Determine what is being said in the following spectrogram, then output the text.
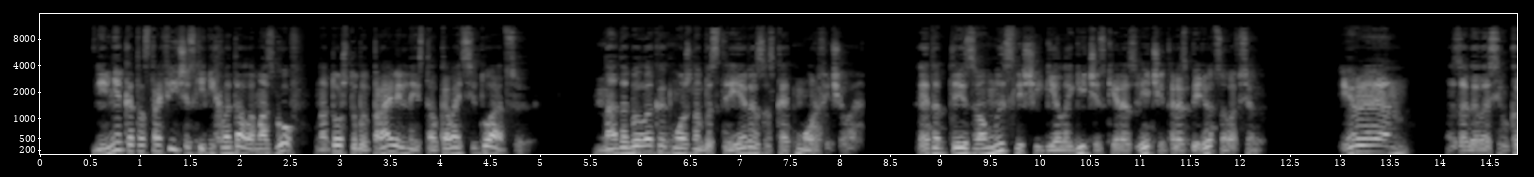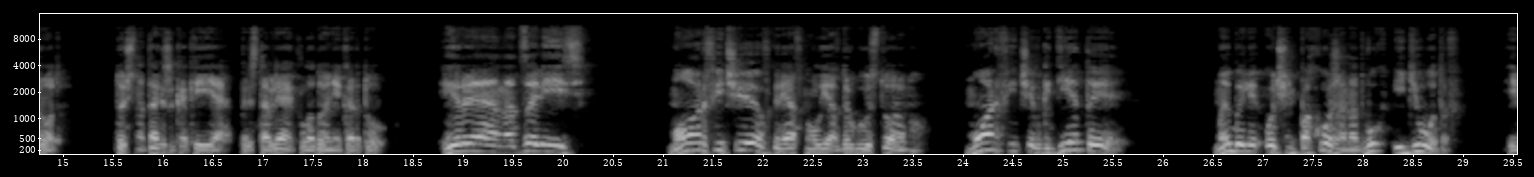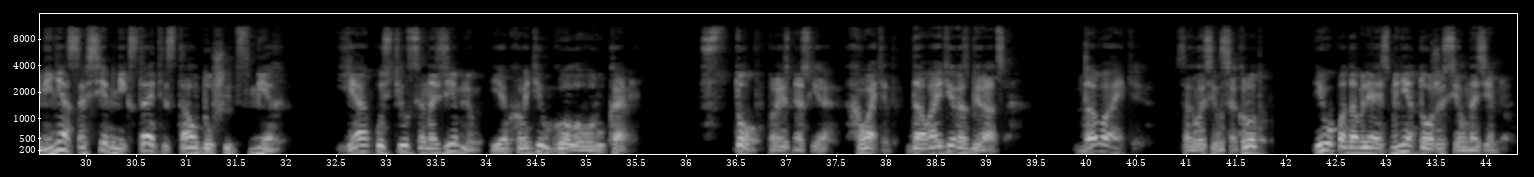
Мне катастрофически не хватало мозгов на то, чтобы правильно истолковать ситуацию. Надо было как можно быстрее разыскать Морфичева. Этот трезвомыслящий геологический разведчик разберется во всем. «Ирен!» — заголосил Крот. Точно так же, как и я, представляя к ладони к рту. «Ирен, отзовись!» «Морфичев!» — крявкнул я в другую сторону. «Морфичев, где ты?» Мы были очень похожи на двух идиотов, и меня совсем не кстати стал душить смех. Я опустился на землю и обхватил голову руками. «Стоп!» — произнес я. «Хватит, давайте разбираться». «Давайте!» — согласился Крот и, уподобляясь мне, тоже сел на землю.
